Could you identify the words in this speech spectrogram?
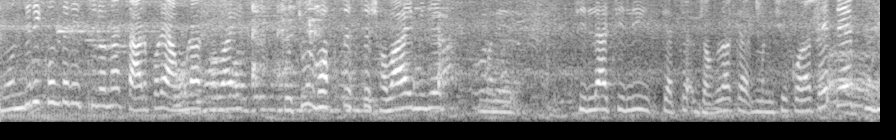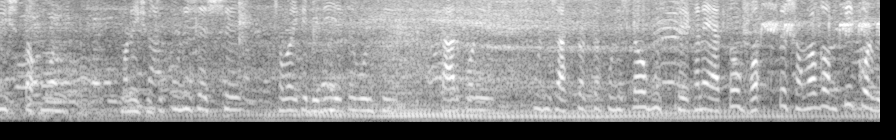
মন্দিরই খুলতে দিচ্ছিল না তারপরে আমরা সবাই প্রচুর ভক্ত এসছে সবাই মিলে মানে চিল্লা চিল্লি ক্যাচা- ঝগড়া মানে সে করাতে। পুলিশ তখন মানে এসেছে পুলিশ এসছে সবাইকে বেরিয়ে যেতে বলছে। তারপরে পুলিশ আস্তে আস্তে পুলিশরাও বুঝছে, এখানে এত ভক্তের সমাগম, কী করবে?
